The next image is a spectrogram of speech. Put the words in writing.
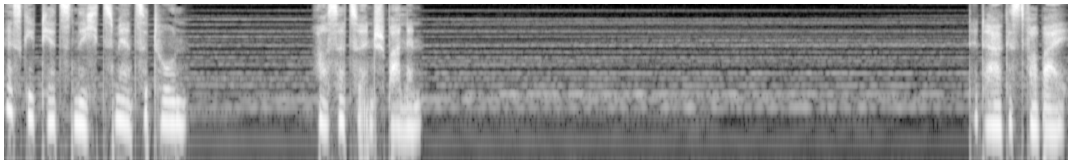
Es gibt jetzt nichts mehr zu tun, außer zu entspannen. Der Tag ist vorbei.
